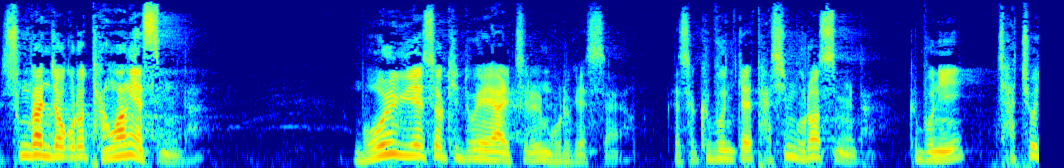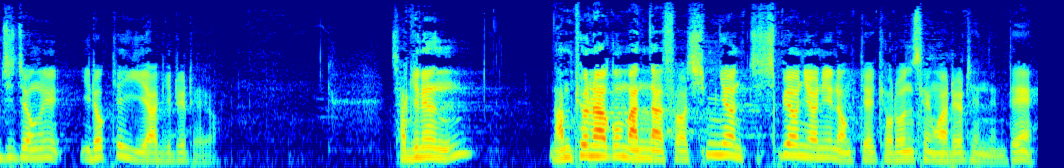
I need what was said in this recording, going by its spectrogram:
순간적으로 당황했습니다. 뭘 위해서 기도해야 할지를 모르겠어요. 그래서 그분께 다시 물었습니다. 그분이 자초지정을 이렇게 이야기를 해요. 자기는 남편하고 만나서 10년, 10여 년이 넘게 결혼 생활을 했는데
